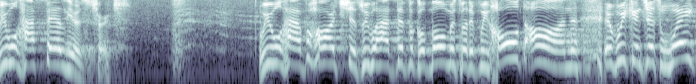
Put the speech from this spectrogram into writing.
We will have failures, church. We will have hardships, we will have difficult moments, but if we hold on, if we can just wait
